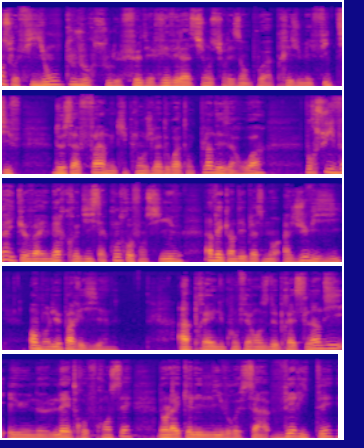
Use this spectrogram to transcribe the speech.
François Fillon, toujours sous le feu des révélations sur les emplois présumés fictifs de sa femme qui plonge la droite en plein désarroi, poursuit vaille que vaille mercredi sa contre-offensive avec un déplacement à Juvisy, en banlieue parisienne. Après une conférence de presse lundi et une lettre aux Français dans laquelle il livre sa vérité,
